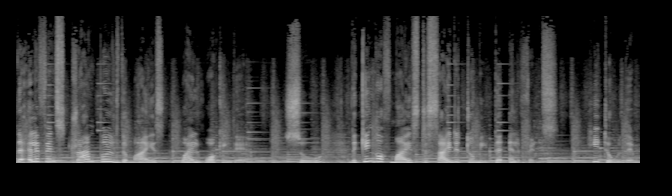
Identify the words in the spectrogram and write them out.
the elephants trampled the mice while walking there. So, the king of mice decided to meet the elephants. He told them,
